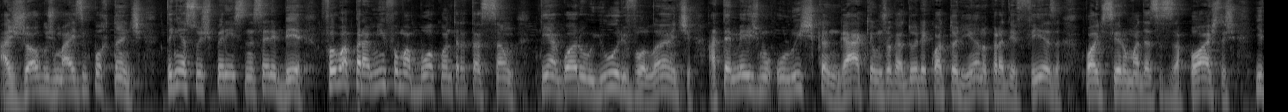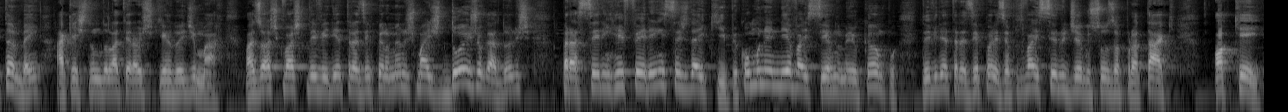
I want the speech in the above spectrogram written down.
a jogos mais importantes. Tem a sua experiência na Série B. Foi para mim foi uma boa contratação. Tem agora o Yuri volante, até mesmo o Luiz Cangá, que é um jogador equatoriano para defesa, pode ser uma dessas apostas, e também a questão do lateral esquerdo Edmar. Mas eu acho que o Vasco deveria trazer pelo menos mais dois jogadores para serem referências da equipe. Como o Nenê vai ser no meio-campo, deveria poderia trazer, por exemplo, vai ser o Diego Souza pro ataque? Ok.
